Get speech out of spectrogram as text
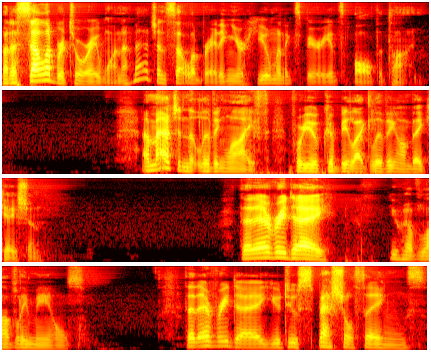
but a celebratory one. Imagine celebrating your human experience all the time. Imagine that living life for you could be like living on vacation. That every day you have lovely meals. That every day you do special things.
